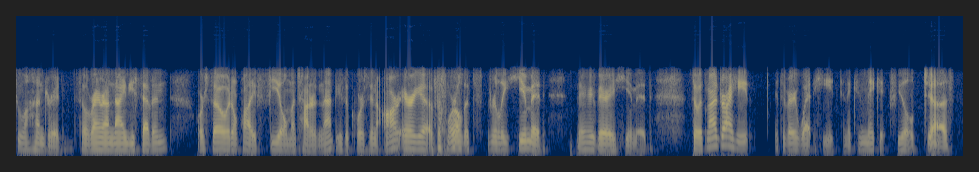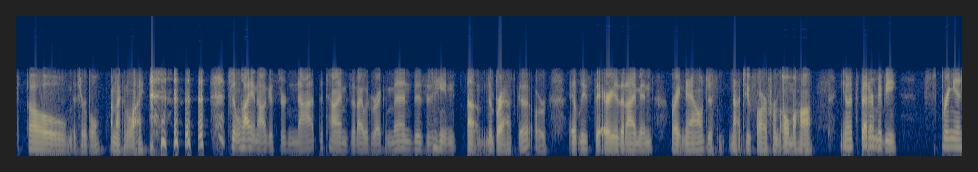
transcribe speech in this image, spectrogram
to 100. So right around 97 or so, it'll probably feel much hotter than that because of course in our area of the world it's really humid, very very humid. So it's not a dry heat, it's a very wet heat and it can make it feel just oh miserable. I'm not going to lie. July and august are not the times that i would recommend visiting um nebraska or at least the area that i'm in right now just not too far from omaha. You know it's better maybe springish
